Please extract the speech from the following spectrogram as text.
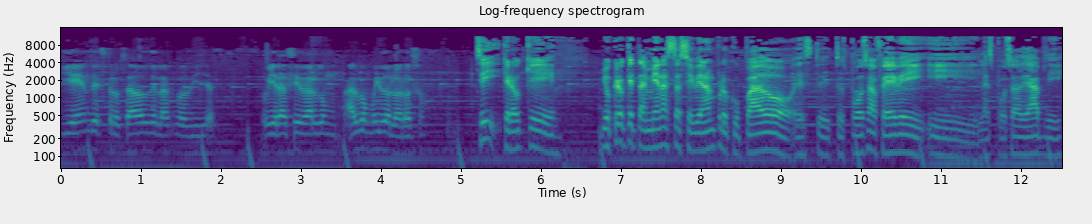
bien destrozados de las rodillas. Hubiera sido algo, algo muy doloroso. Sí, creo que yo creo que también hasta se hubieran preocupado este tu esposa Febe y, la esposa de Abdi.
